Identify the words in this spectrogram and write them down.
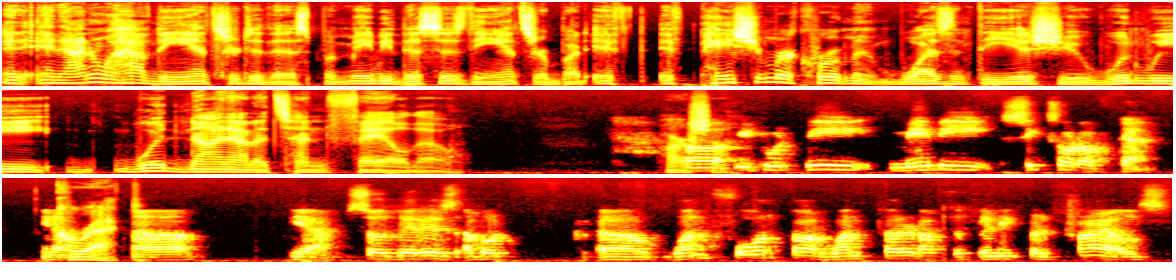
and, and I don't have the answer to this, but maybe this is the answer. But if if patient recruitment wasn't the issue, would we would nine out of ten fail though? Uh, it would be maybe six out of ten. You know, correct. Uh, yeah. So there is about uh, one fourth or one third of the clinical trials.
